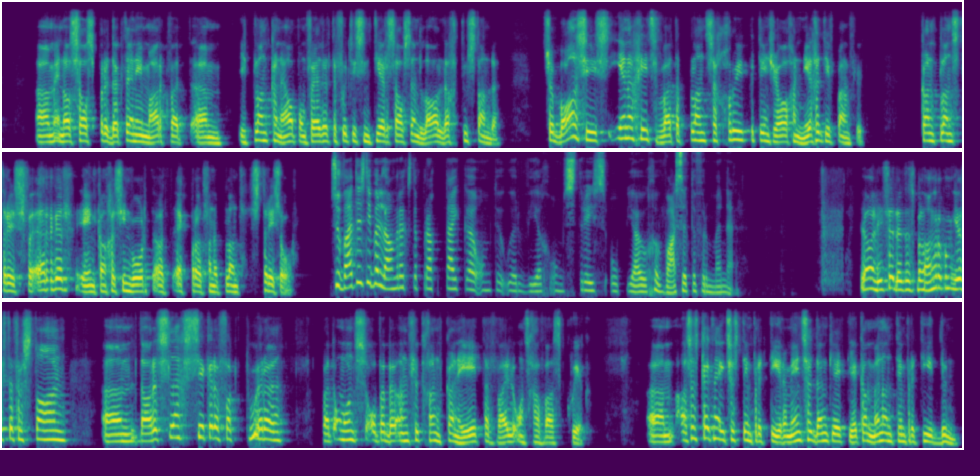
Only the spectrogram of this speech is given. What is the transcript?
Ehm um, en daar selfs produkte in die mark wat ehm um, die plant kan help om verder te fotosinteer selfs in lae ligtoestande. So basies enigiets wat 'n plant se groeipotensiaal gaan negatief beïnvloed, kan plantstres vererger en kan gesien word dat ek praat van 'n plant stresor. So wat is die belangrikste praktyke om te oorweeg om stres op jou gewasse te verminder? Ja, Lise, dit is belangrik om eers te verstaan, ehm um, daar is slegs sekere faktore wat ons op 'n beïnvloed gaan kan hê terwyl ons gewas kweek. Ehm um, as ons kyk na iets soos temperatuur, mense dink jy jy kan min aan temperatuur doen.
